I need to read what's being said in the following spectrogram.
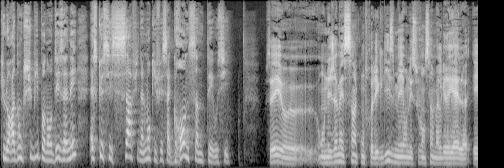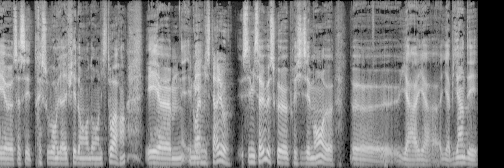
qu'il aura donc subies pendant des années. Est-ce que c'est ça finalement qui fait sa grande sainteté aussi? Savez, euh, on n'est jamais saint contre l'Église, mais on est souvent saint malgré elle. Et euh, ça, c'est très souvent vérifié dans, l'histoire. Hein. Et, c'est quand même mystérieux. C'est mystérieux parce que précisément, il y a, bien des,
